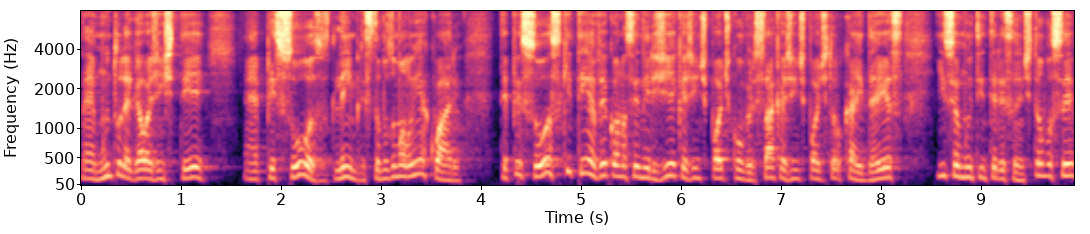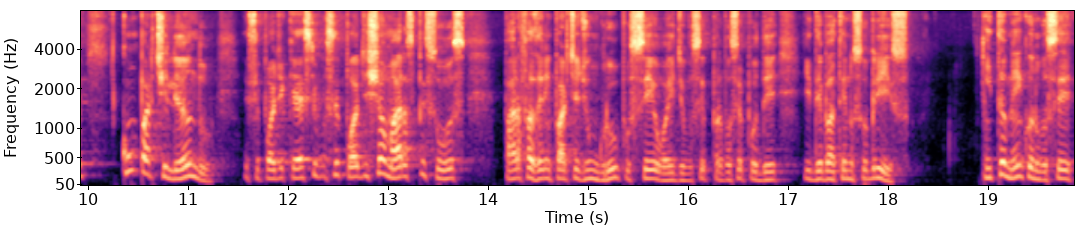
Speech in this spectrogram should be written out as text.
Né? É muito legal a gente ter é, pessoas, lembre, estamos numa lua em aquário, ter pessoas que têm a ver com a nossa energia, que a gente pode conversar, que a gente pode trocar ideias. Isso é muito interessante. Então você, compartilhando esse podcast, você pode chamar as pessoas para fazerem parte de um grupo seu aí, de você, para você poder ir debatendo sobre isso. E também quando você,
